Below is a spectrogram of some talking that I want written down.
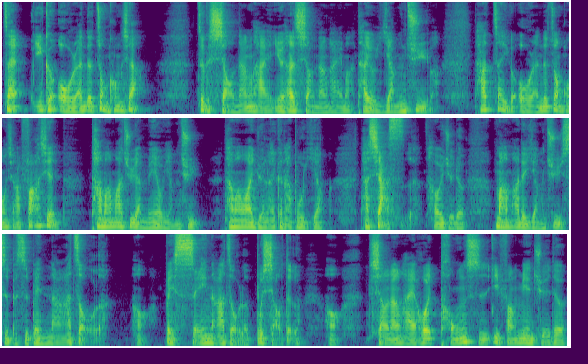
在一个偶然的状况下，这个小男孩，因为他是小男孩嘛，他有阳具嘛。他在一个偶然的状况下发现，他妈妈居然没有阳具，他妈妈原来跟他不一样，他吓死了，他会觉得妈妈的阳具是不是被拿走了？好，被谁拿走了？不晓得。好，小男孩会同时一方面觉得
